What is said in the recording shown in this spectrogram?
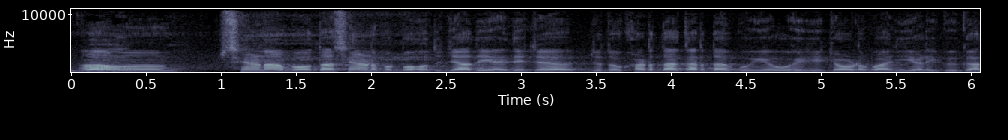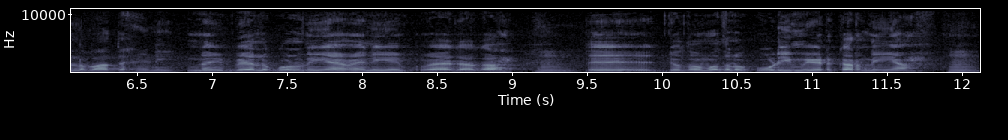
ਬਹੁਤ। ਸਿਆਣਾ ਬਹੁਤਾ ਸਿਆਣਪ ਬਹੁਤ ਜ਼ਿਆਦਾ ਆ ਇਹਦੇ ਚ ਜਦੋਂ ਖੜਦਾ ਕਰਦਾ ਕੋਈ ਉਹੀ ਜੀ ਚੌੜਬਾਜੀ ਵਾਲੀ ਕੋਈ ਗੱਲਬਾਤ ਹੈ ਨਹੀਂ। ਨਹੀਂ ਬਿਲਕੁਲ ਨਹੀਂ ਐਵੇਂ ਨਹੀਂ ਹੈਗਾਗਾ। ਹੂੰ। ਤੇ ਜਦੋਂ ਮਤਲਬ ਘੋੜੀ ਮੇਟ ਕਰਨੀ ਆ ਹੂੰ।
